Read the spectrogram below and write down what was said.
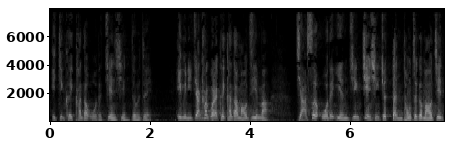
一定可以看到我的见性，对不对？因为你这样看过来可以看到毛巾嘛。假设我的眼睛见性就等同这个毛巾，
